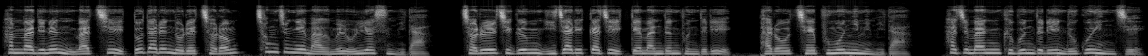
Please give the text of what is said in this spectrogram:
한마디는 마치 또 다른 노래처럼 청중의 마음을 울렸습니다. 저를 지금 이 자리까지 있게 만든 분들이 바로 제 부모님입니다. 하지만 그분들이 누구인지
